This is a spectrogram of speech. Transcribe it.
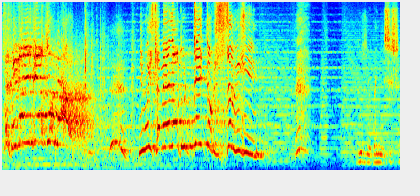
是谁让你这样做的？你为什么要闹出这种声音？你以为你是谁？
